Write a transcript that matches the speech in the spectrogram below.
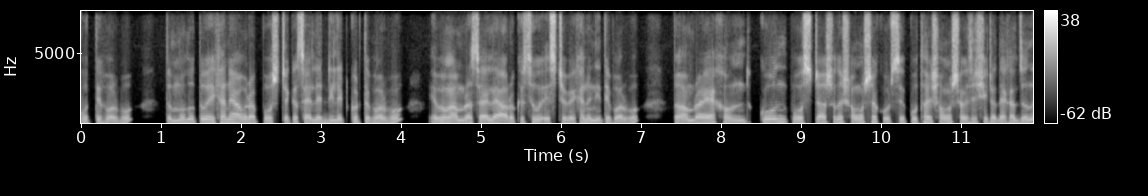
করতে পারব। তো মূলত এখানে আমরা পোস্টটাকে চাইলে ডিলিট করতে পারব এবং আমরা চাইলে আরও কিছু স্টেপ এখানে নিতে পারব। তো আমরা এখন কোন পোস্টটা আসলে সমস্যা করছে, কোথায় সমস্যা হয়েছে সেটা দেখার জন্য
